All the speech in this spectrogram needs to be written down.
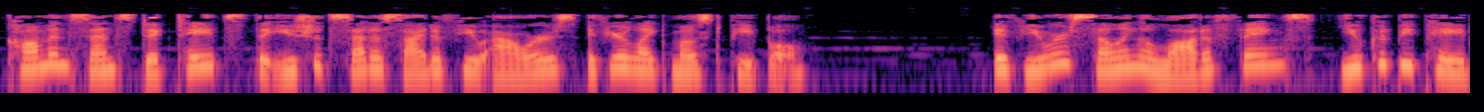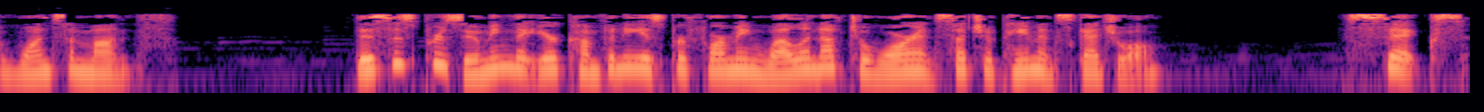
common sense dictates that you should set aside a few hours if you're like most people. If you are selling a lot of things, you could be paid once a month. This is presuming that your company is performing well enough to warrant such a payment schedule. 6.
